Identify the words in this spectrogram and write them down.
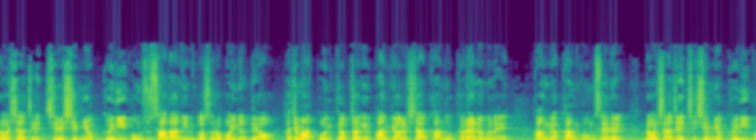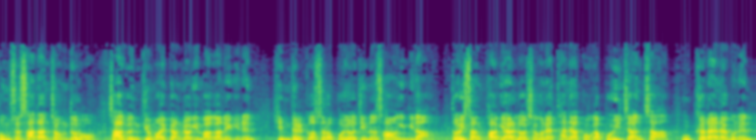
러시아 제76 근위 공수사단인 것으로 보이는데요. 하지만 본격적인 반격을 시작한 우크라이나군의 강력한 공세를 러시아 제76 근위 공수사단 정도로 작은 규모의 병력이 막아내기는 힘들 것으로 보여지는 상황입니다. 더 이상 파괴할 러시아군의 탄약고가 보이지 않자 우크라이나군은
